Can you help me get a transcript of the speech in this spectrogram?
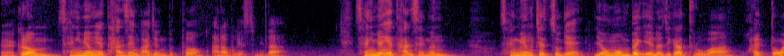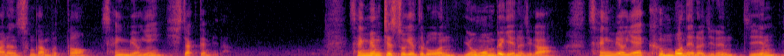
예, 그럼 생명의 탄생 과정부터 알아보겠습니다. 생명의 탄생은 생명체 속에 영혼백 에너지가 들어와 활동하는 순간부터 생명이 시작됩니다. 생명체 속에 들어온 영혼백 에너지가 생명의 근본 에너지는 진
